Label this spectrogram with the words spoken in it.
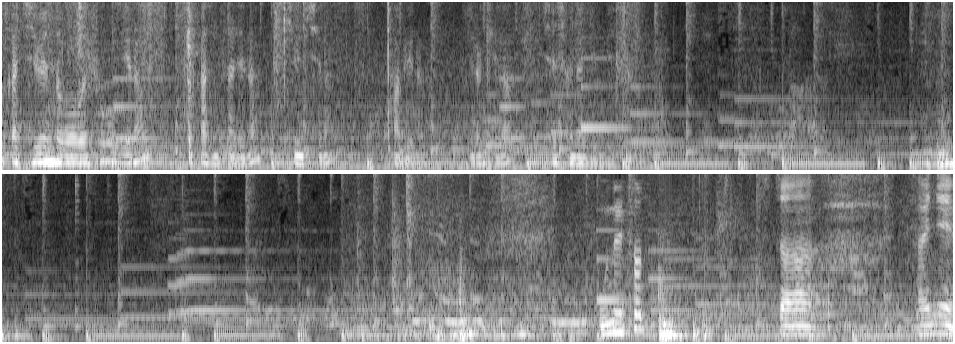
아까 집에서 먹은 소고기랑 닭가슴살이랑 김치랑 밥이랑 이렇게가 제 저녁입니다. 오늘 첫 진짜 다희님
